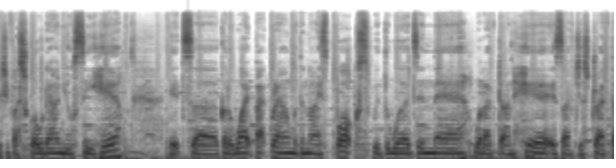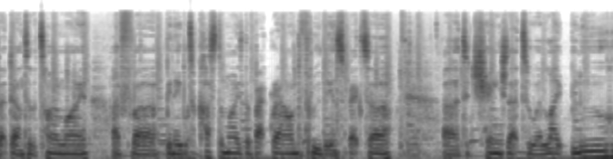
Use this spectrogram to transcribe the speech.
which if I scroll down, you'll see here. It's uh, got a white background with a nice box with the words in there. What I've done here is I've just dragged that down to the timeline. I've uh, been able to customize the background through the inspector uh, to change that to a light blue.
